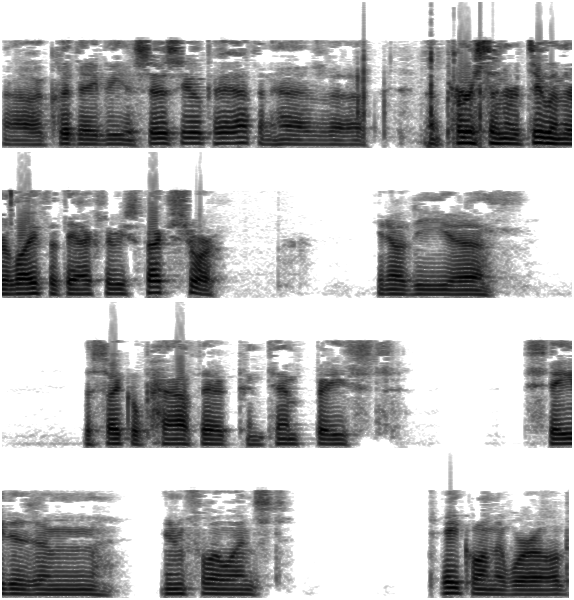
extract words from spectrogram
Uh, could they be a sociopath and have uh, a person or two in their life that they actually respect? Sure. You know, the, uh, the psychopathic, contempt-based, sadism influenced take on the world.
